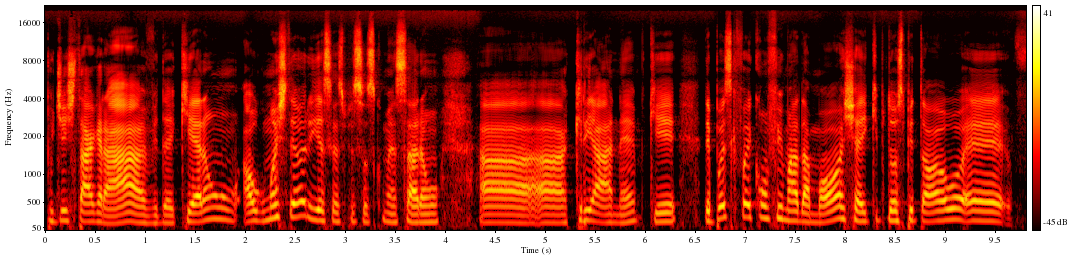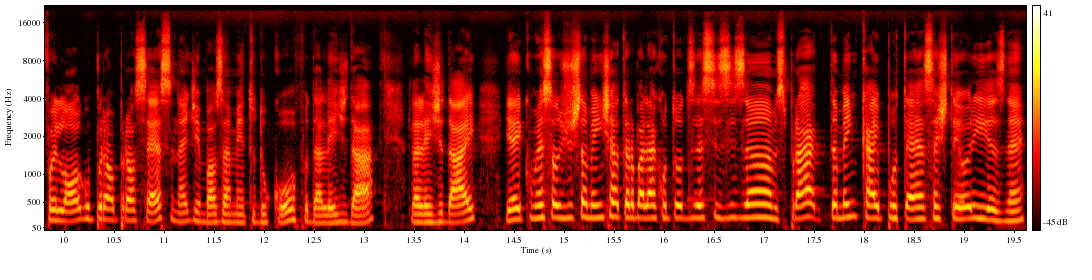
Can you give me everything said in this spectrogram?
podia estar grávida, que eram algumas teorias que as pessoas começaram a, a criar, né? Porque depois que foi confirmada a morte, a equipe do hospital é, foi logo para o processo né, de embalsamento do corpo da Lady Di, da Lady Di, e aí começou justamente a trabalhar com todos esses exames, para também cair por terra essas teorias, né?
